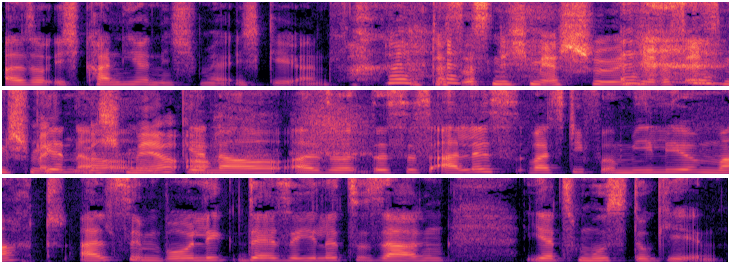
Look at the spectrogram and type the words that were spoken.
also ich kann hier nicht mehr, ich gehe einfach. Das ist nicht mehr schön hier, das Essen schmeckt genau, nicht mehr. Ach. Genau, also das ist alles, was die Familie macht, als Symbolik der Seele zu sagen, jetzt musst du gehen.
